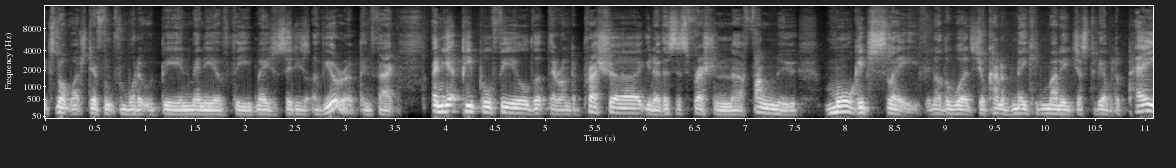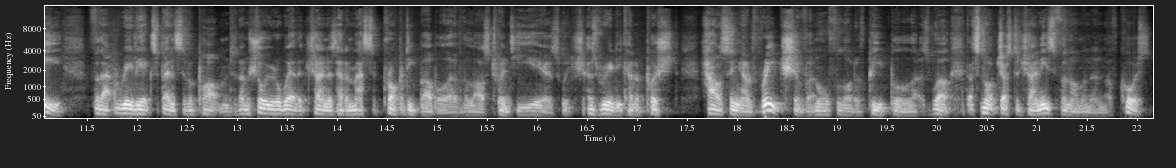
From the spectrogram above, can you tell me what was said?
it's not much different from what it would be in many of the major cities of Europe, in fact. And yet people feel that they're under pressure. You know, there's this expression, uh, fangnu, mortgage slave. In other words, you're kind of making money just to be able to pay for that really expensive apartment. And I'm sure you're aware that China's had a massive property bubble over the last 20 years, which has really kind of pushed housing out of reach of an awful lot of people as well. That's not just a Chinese phenomenon, of course.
